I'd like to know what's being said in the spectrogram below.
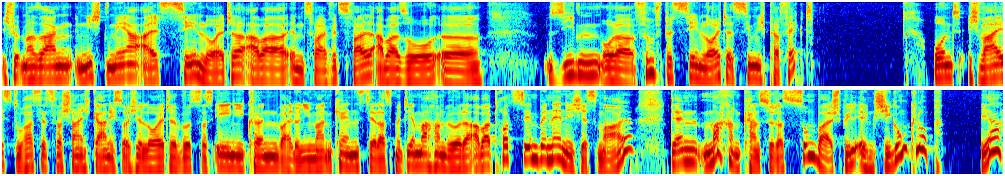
Ich würde mal sagen, nicht mehr als zehn Leute, aber im Zweifelsfall, aber so äh, sieben oder fünf bis zehn Leute ist ziemlich perfekt. Und ich weiß, du hast jetzt wahrscheinlich gar nicht solche Leute, wirst das eh nie können, weil du niemanden kennst, der das mit dir machen würde. Aber trotzdem benenne ich es mal. Denn machen kannst du das zum Beispiel im Qigong Club. Ja,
